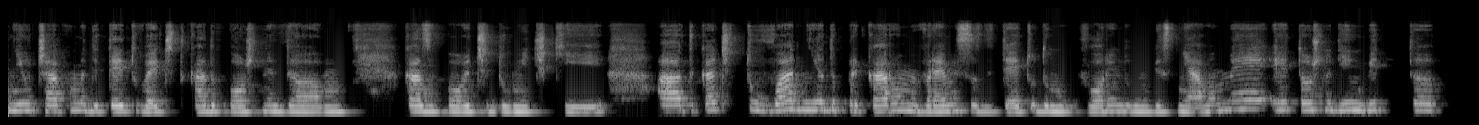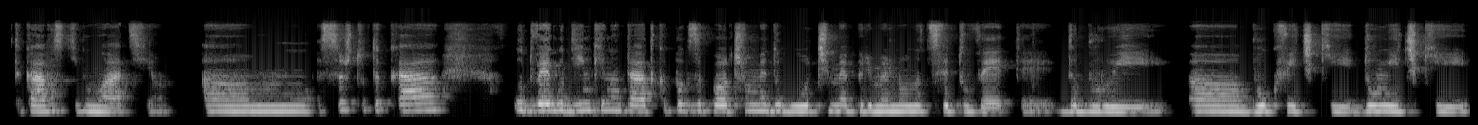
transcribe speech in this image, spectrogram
ние очакваме детето вече така да почне да казва повече думички. А, така че това ние да прекарваме време с детето, да му говорим, да му обясняваме, е точно един вид а, такава стимулация. Ам, също така, от две годинки нататък пък започваме да го учиме, примерно, на цветовете, да брои а, буквички, думички.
